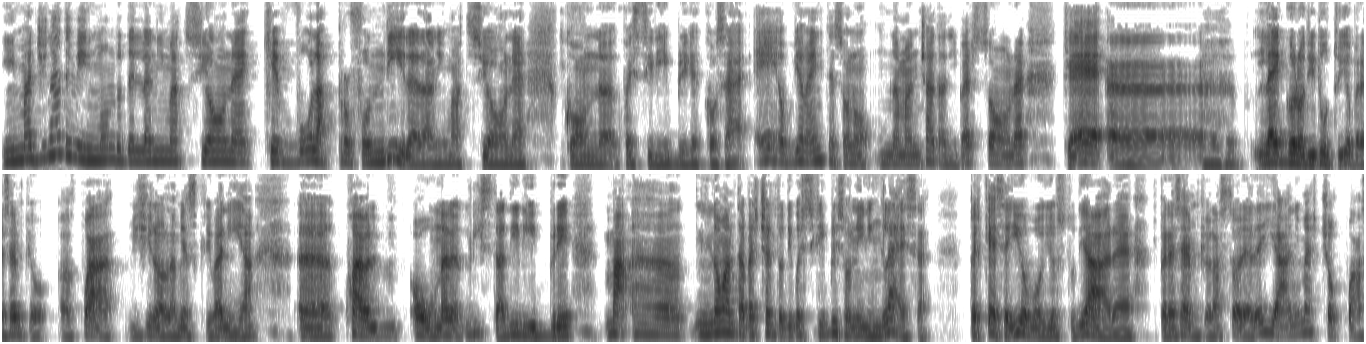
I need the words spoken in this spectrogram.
immaginatevi il mondo dell'animazione che vuole approfondire l'animazione con questi libri, che cos'è? E ovviamente sono una manciata di persone che eh, leggono di tutto. Io per esempio eh, qua vicino alla mia scrivania, eh, qua ho una lista di libri ma eh, il 90% di questi libri sono in inglese. Perché se io voglio studiare, per esempio, la storia degli anime, ho qua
